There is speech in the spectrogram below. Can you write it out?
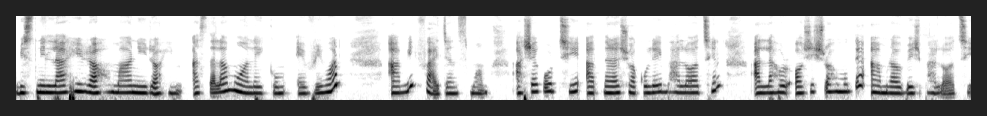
বিসমিল্লাহির রহমানির রহিম। আসসালামু আলাইকুম এভরিওয়ান। আমি ফাইজান্স মম আশা করছি আপনারা সকলেই ভালো আছেন। আল্লাহর অশেষ রহমতে আমরাও বেশ ভালো আছি।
